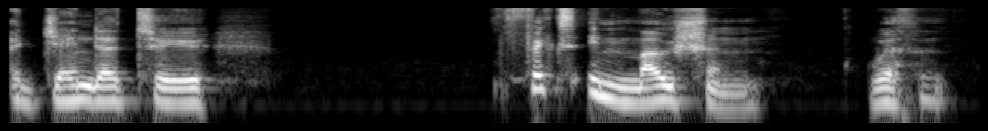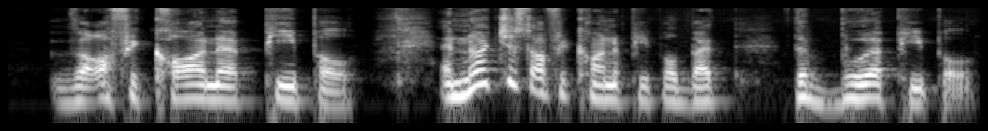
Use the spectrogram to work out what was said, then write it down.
agenda to fix emotion with the Afrikaner people, and not just Afrikaner people, but the Boer people.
